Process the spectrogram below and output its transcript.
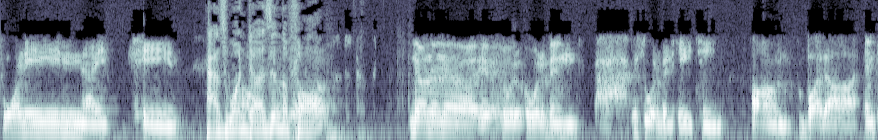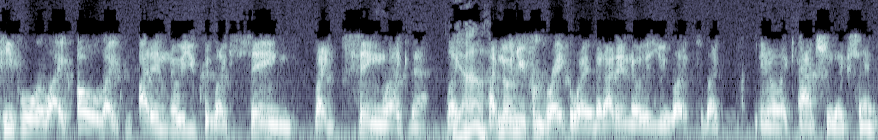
2019. As one does in the fall. No, no, no, no. It, would, it would have been. I guess it would have been 18. Um, but uh, and people were like, "Oh, like I didn't know you could like sing, like sing like that. Like Yeah. I've known you from Breakaway, but I didn't know that you like could like you know like actually like sing."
